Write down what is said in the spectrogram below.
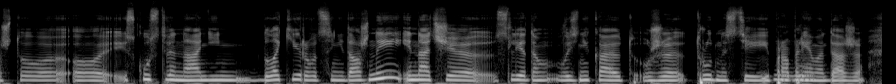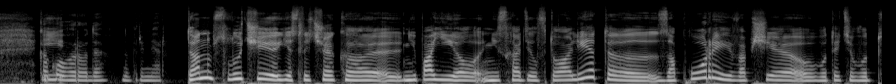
что искусственно они блокироваться не должны, иначе следом возникают уже трудности и проблемы угу. даже. Какого и... рода, например? В данном случае, если человек э, не поел, не сходил в туалет, э, запоры и вообще э, вот эти вот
